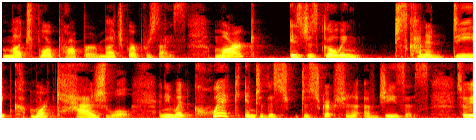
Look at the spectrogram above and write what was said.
much more proper, much more precise. Mark is just going kind of deep, more casual. And he went quick into this description of Jesus. So,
